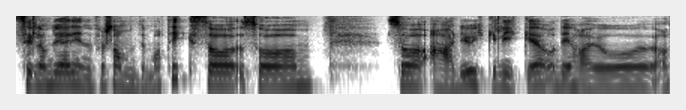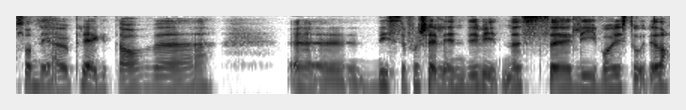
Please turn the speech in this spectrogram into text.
Selv om de er innenfor samme tematikk, så, så, så er de jo ikke like. Og de, jo, altså, de er jo preget av eh, uh, disse forskjellige individenes liv og historie. da.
